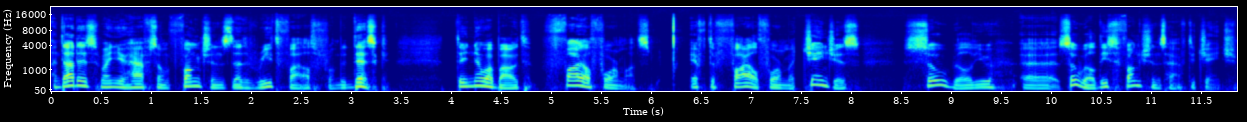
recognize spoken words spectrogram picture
and that is when you have some functions that read files from the disk. They know about file formats. If the file format changes, so will you uh, so will these functions have to change.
